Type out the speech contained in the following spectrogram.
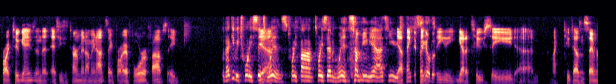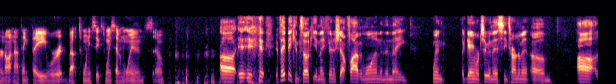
probably two games in the SEC tournament, I mean, I'd say probably a four or five seed. Well, that give you 26 yeah. wins, 25, 27 wins. I mean, yeah, that's huge. Yeah, I think if they go to got a two seed, uh, like 2007 or not, and I think they were at about 26, 27 wins. So, uh, if, if they beat Kentucky and they finish out five and one, and then they win a game or two in the SEC tournament, um, uh,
